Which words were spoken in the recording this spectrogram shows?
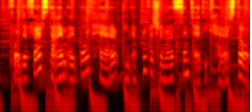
For the first time I bought hair in a professional synthetic hair store.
